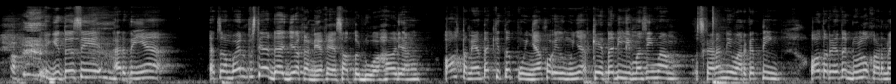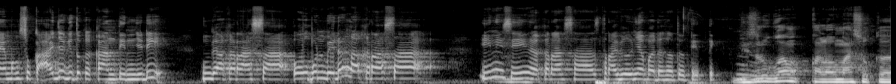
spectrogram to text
ya gitu sih artinya at some point pasti ada aja kan ya kayak satu dua hal yang oh ternyata kita punya kok ilmunya kayak tadi Mas Imam sekarang di marketing oh ternyata dulu karena emang suka aja gitu ke kantin jadi nggak kerasa walaupun beda nggak kerasa ini sih nggak kerasa struggle-nya pada satu titik Justru gua kalau masuk ke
